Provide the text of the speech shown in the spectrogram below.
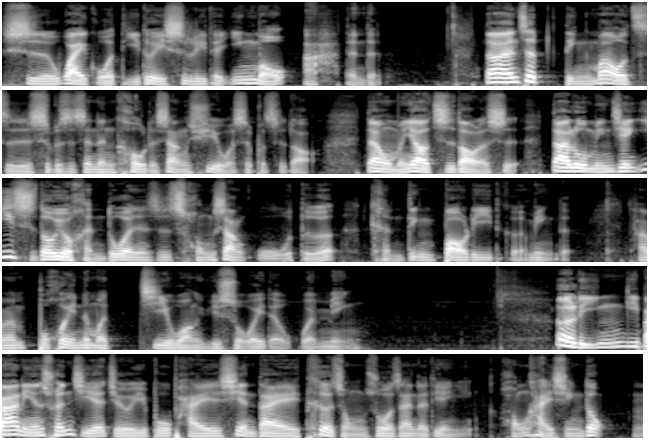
是外国敌对势力的阴谋啊，等等。当然，这顶帽子是不是真能扣得上去，我是不知道。但我们要知道的是，大陆民间一直都有很多人是崇尚武德、肯定暴力革命的，他们不会那么寄望于所谓的文明。二零一八年春节就有一部拍现代特种作战的电影《红海行动》。嗯，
